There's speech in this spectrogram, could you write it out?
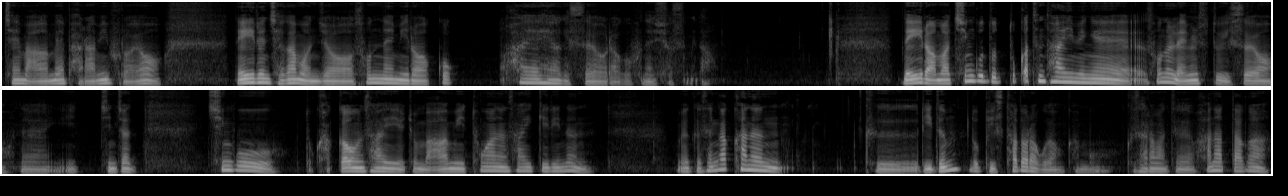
제 마음에 바람이 불어요. 내일은 제가 먼저 손 내밀어 꼭 화해해야겠어요. 라고 보내주셨습니다. 내일 아마 친구도 똑같은 타이밍에 손을 내밀 수도 있어요. 네, 이 진짜 친구 또 가까운 사이, 좀 마음이 통하는 사이끼리는 왜 그 생각하는 그 리듬도 비슷하더라고요. 그러니까 뭐 그 사람한테 화났다가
